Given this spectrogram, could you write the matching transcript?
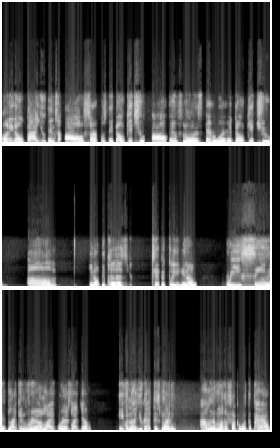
Money don't buy you into all circles. It don't get you all influence everywhere. It don't get you, um, you know, because you typically, you know, we've seen it like in real life where it's like, yo, even though you got this money, I'm the motherfucker with the power.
